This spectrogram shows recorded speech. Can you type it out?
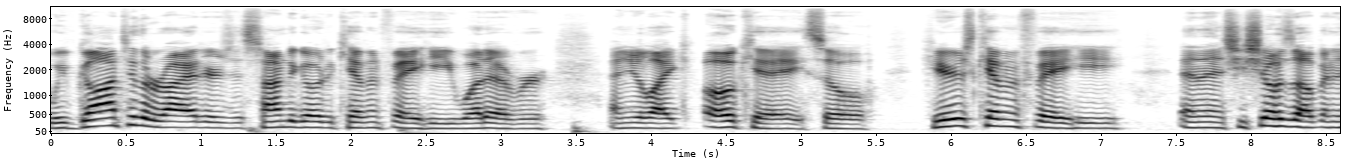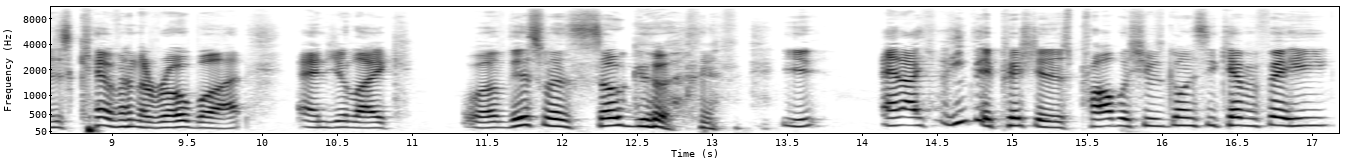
we've gone to the writers. It's time to go to Kevin Feige, whatever. And you're like, okay, so here's Kevin Feige, and then she shows up and it's Kevin the robot, and you're like, well, this was so good. you, and I think they pitched it as probably she was going to see Kevin Feige,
